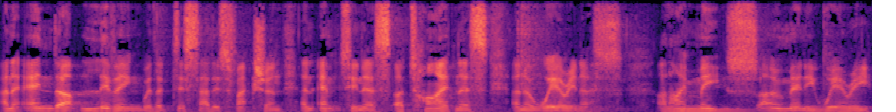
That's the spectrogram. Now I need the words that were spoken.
and end up living with a dissatisfaction, an emptiness, a tiredness, and a weariness. And I meet so many weary,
